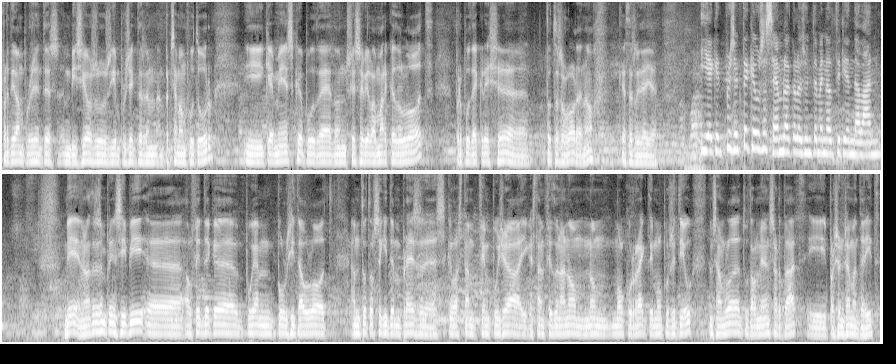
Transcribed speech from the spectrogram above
per tirar en projectes ambiciosos i en projectes en, en pensem en futur i que més que poder doncs, fer servir la marca d'Olot per poder créixer totes alhora, no? Aquesta és la idea. I aquest projecte què us sembla que l'Ajuntament el tiri endavant? Bé, nosaltres en principi eh, el fet de que puguem publicitar Olot amb tot el seguit d'empreses que l'estan fent pujar i que estan fent donar nom, nom molt correcte i molt positiu, em sembla totalment encertat i per això ens hem adherit.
